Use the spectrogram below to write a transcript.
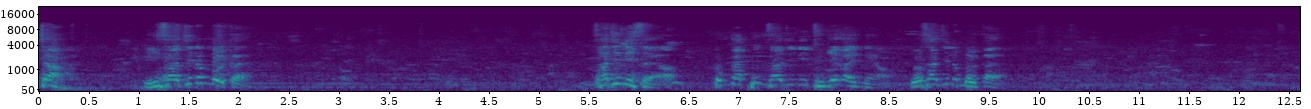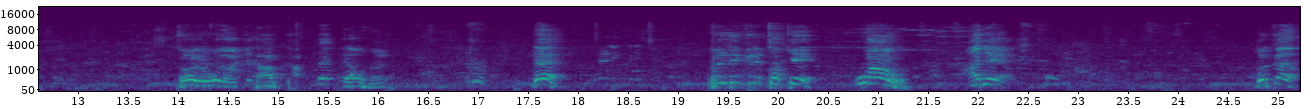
자, 이 사진은 뭘까요? 사진이 있어요. 똑같은 사진이 두 개가 있네요. 이 사진은 뭘까요? 저 요거 10개 다, 다 뺐네요, 오늘. 네. 틀린 그림 찾기. 와우. 아니에요. 뭘까요?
